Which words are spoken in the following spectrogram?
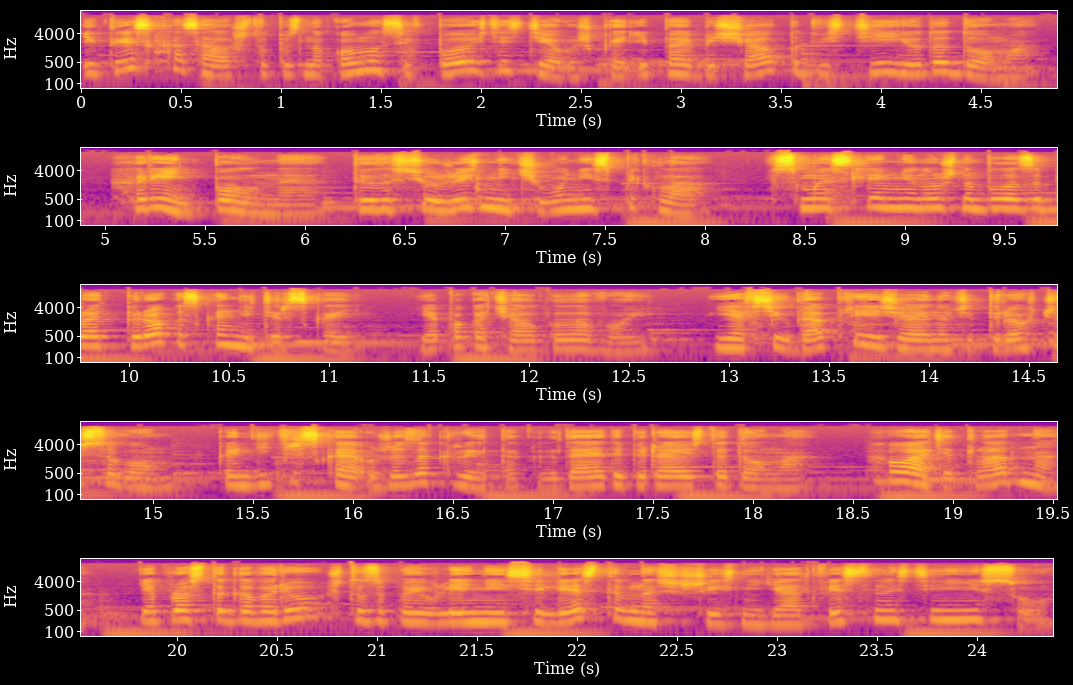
и ты сказал, что познакомился в поезде с девушкой и пообещал подвести ее до дома. Хрень полная. Ты за всю жизнь ничего не испекла. В смысле, мне нужно было забрать пирог из кондитерской? Я покачал головой. Я всегда приезжаю на четырехчасовом. Кондитерская уже закрыта, когда я добираюсь до дома. Хватит, ладно? Я просто говорю, что за появление Селесты в нашей жизни я ответственности не несу.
